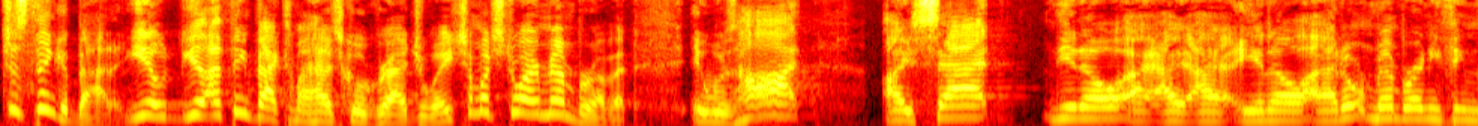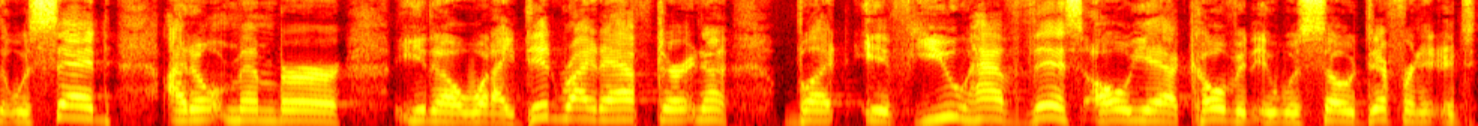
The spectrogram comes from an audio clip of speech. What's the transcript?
just think about it. You know, I think back to my high school graduation. How much do I remember of it? It was hot. I sat you know, I, I, you know, I don't remember anything that was said. I don't remember, you know, what I did right after. But if you have this, oh yeah, COVID, it was so different. It, it's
